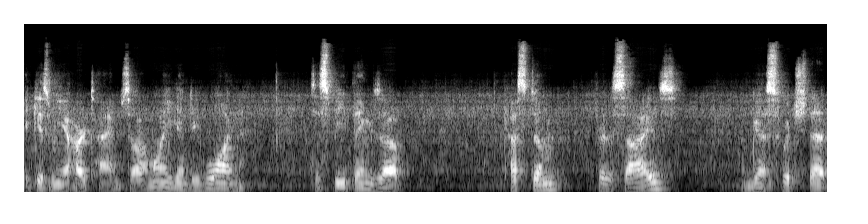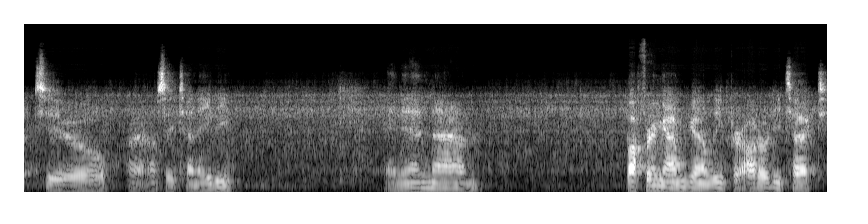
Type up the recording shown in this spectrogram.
it gives me a hard time. So I'm only going to do one to speed things up. Custom for the size. I'm going to switch that to, I don't say 1080. And then um, buffering, I'm going to leave for auto detect.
